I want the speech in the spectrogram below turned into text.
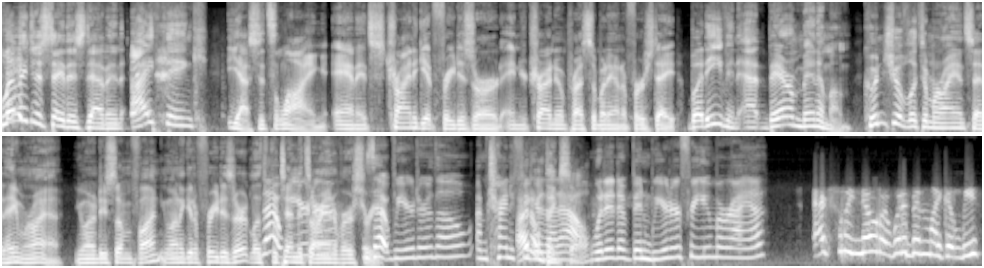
Let me just say this, Devin. I think yes, it's lying and it's trying to get free dessert and you're trying to impress somebody on a first date. But even at bare minimum, couldn't you have looked at Mariah and said, "Hey, Mariah, you want to do something fun? You want to get a free dessert? Let's pretend it's our anniversary." Is that weirder though? I'm trying to figure that think so. out. Would it have been weirder for you, Mariah? Actually, no. It would have been like at least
